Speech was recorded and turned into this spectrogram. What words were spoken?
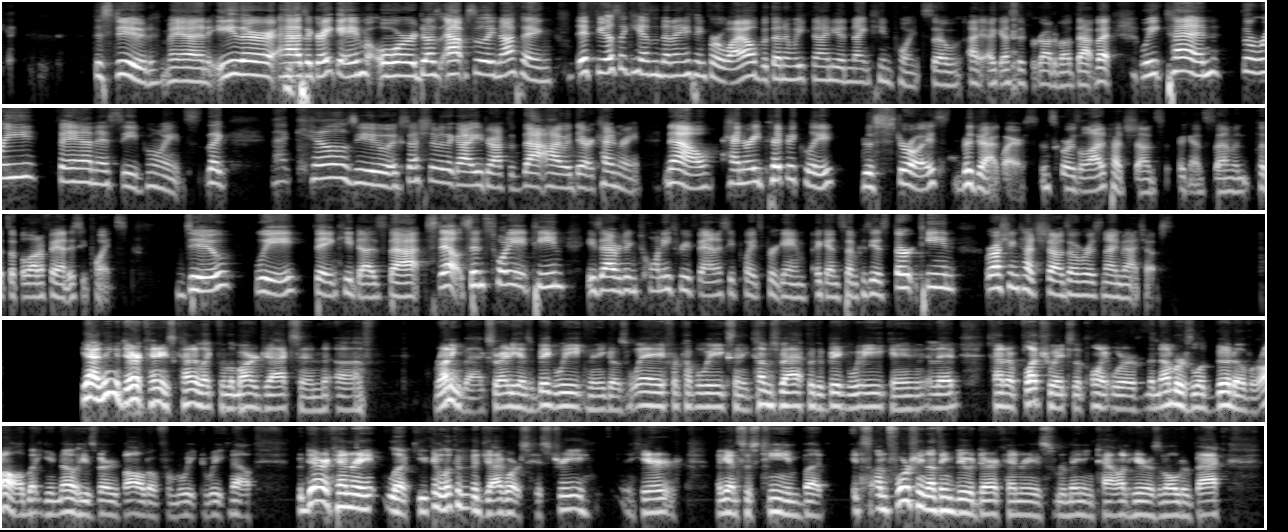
this dude, man, either has a great game or does absolutely nothing. It feels like he hasn't done anything for a while, but then in week nine, he had 19 points. So I, I guess I forgot about that. But week 10, three fantasy points. Like that kills you, especially with a guy you drafted that high with Derrick Henry. Now, Henry typically destroys the Jaguars and scores a lot of touchdowns against them and puts up a lot of fantasy points. Do we think he does that still? Since 2018, he's averaging 23 fantasy points per game against them because he has 13 rushing touchdowns over his nine matchups. Yeah, I think Derrick Henry is kind of like the Lamar Jackson of running backs, right? He has a big week, then he goes away for a couple weeks, and he comes back with a big week, and, and that kind of fluctuates to the point where the numbers look good overall, but you know he's very volatile from week to week. Now, with Derrick Henry, look, you can look at the Jaguars' history here against this team, but it's unfortunately nothing to do with Derrick Henry's remaining talent here as an older back.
